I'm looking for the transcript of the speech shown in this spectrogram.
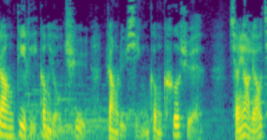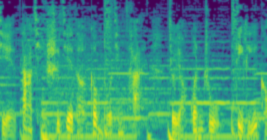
让地理更有趣，让旅行更科学。想要了解大千世界的更多精彩，就要关注地理狗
